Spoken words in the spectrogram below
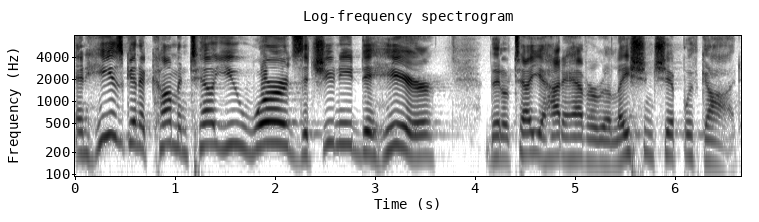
and he's going to come and tell you words that you need to hear that'll tell you how to have a relationship with God.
